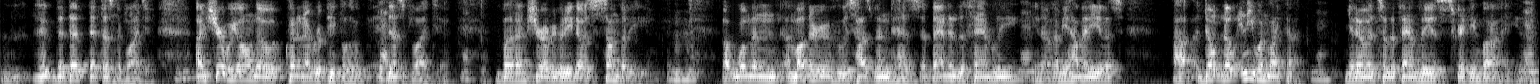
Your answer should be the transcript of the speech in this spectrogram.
that that, that doesn't apply to. Mm-hmm. I'm sure we all know quite a number of people who it does apply to, yeah. but I'm sure everybody knows somebody. Mm-hmm. A woman, a mother whose husband has abandoned the family. You know, I mean, how many of us uh, don't know anyone like that. Yeah. You know, and so the family is scraping by. You know,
